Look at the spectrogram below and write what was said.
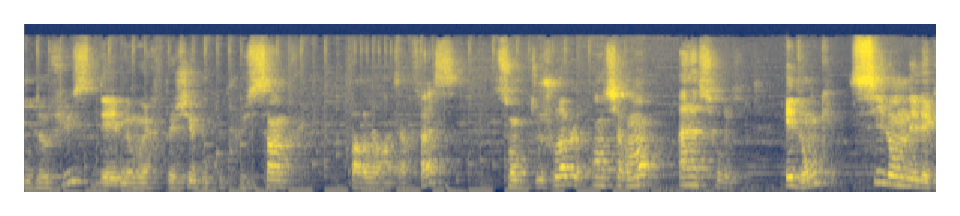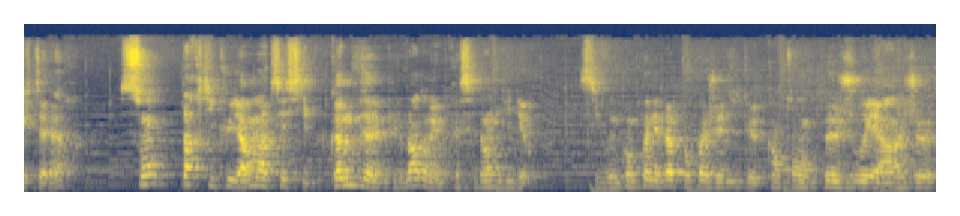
ou Dofus, des MMORPG beaucoup plus simples par leur interface, sont jouables entièrement à la souris. Et donc, si l'on est lecteur, sont particulièrement accessibles, comme vous avez pu le voir dans mes précédentes vidéos. Si vous ne comprenez pas pourquoi je dis que quand on peut jouer à un jeu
